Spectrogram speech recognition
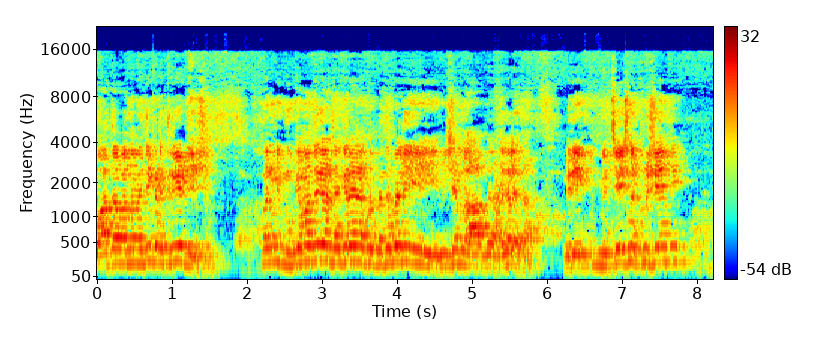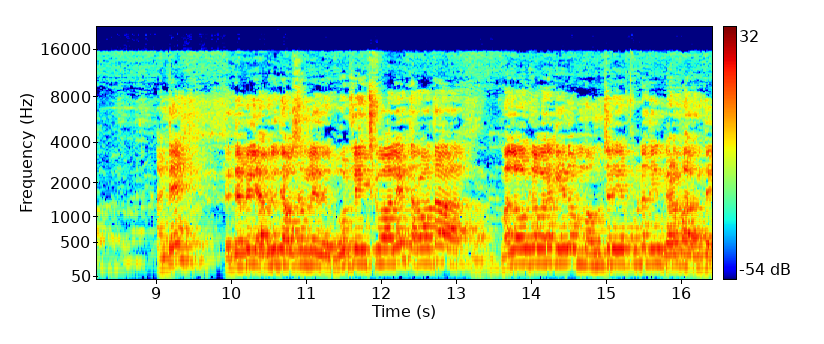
వాతావరణం అయితే ఇక్కడ క్రియేట్ చేసాం మరి మీకు ముఖ్యమంత్రి గారు దగ్గర అయినప్పుడు పెద్దపల్లి విషయంలో ఆ- మీరు అడగలేదా? మీరు మీరు చేసిన కృషి ఏంది? అంటే పెద్దపల్లి అభివృద్ధి అవసరం లేదు ఓట్లు వేయించుకోవాలి తర్వాత మళ్ళీ ఓట్ల వరకు ఏదో ముచ్చట చెప్పుకుంటే దీన్ని గడపాలి అంతే.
